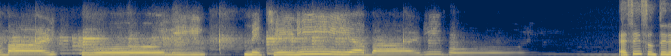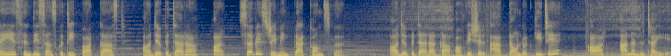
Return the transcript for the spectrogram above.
अबाणी बोली मिठड़ी अबाणी बोली। ऐसे ही सुनते रहिए सिंधी संस्कृति पॉडकास्ट ऑडियो पिटारा और सभी स्ट्रीमिंग प्लेटफॉर्म्स पर। ऑडियो पिटारा का ऑफिशियल ऐप डाउनलोड कीजिए और आनंद उठाइए।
